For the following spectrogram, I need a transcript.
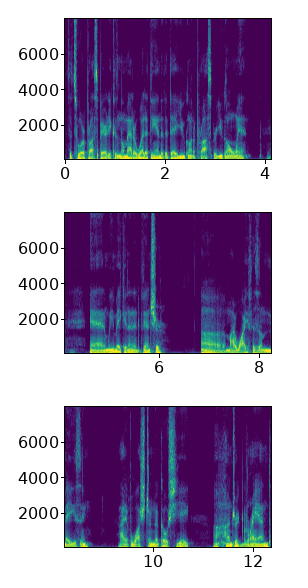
It's the tour of prosperity because no matter what, at the end of the day, you're going to prosper. You're going to win. And we make it an adventure. Uh, my wife is amazing. I have watched her negotiate a hundred grand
